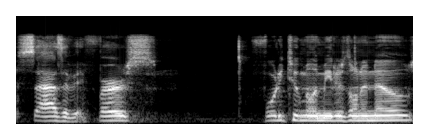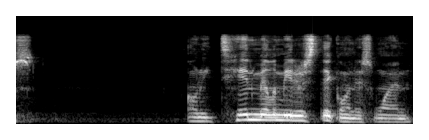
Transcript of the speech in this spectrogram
size of it first. 42 millimeters on the nose, only 10 millimeters thick on this one,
